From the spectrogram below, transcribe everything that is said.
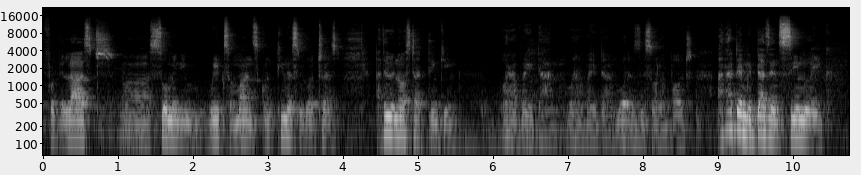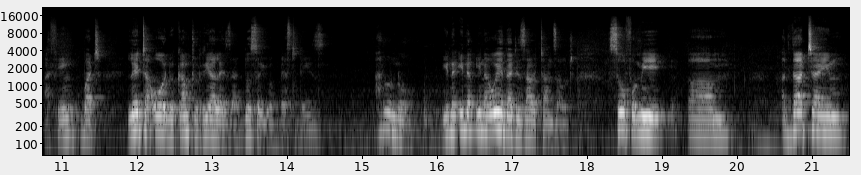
for the last uh, so many weeks or months continuously without rest, I think you now start thinking, what have I done? What have I done? What is this all about? At that time, it doesn't seem like a thing, but later on, you come to realize that those are your best days. I don't know. In a, in a, in a way, that is how it turns out. So for me, um, at that time,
